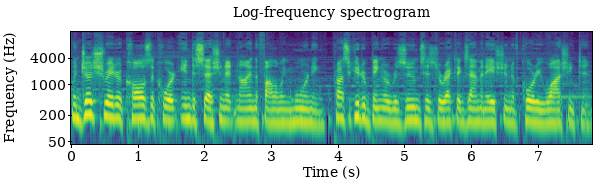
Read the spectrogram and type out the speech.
When Judge Schroeder calls the court into session at 9 the following morning, Prosecutor Binger resumes his direct examination of Corey Washington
